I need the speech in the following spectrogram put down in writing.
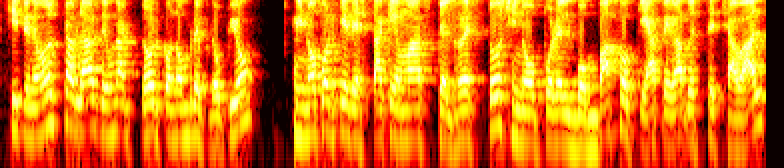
si tenemos que hablar de un actor con nombre propio, y no porque destaque más que el resto, sino por el bombazo que ha pegado este chaval,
